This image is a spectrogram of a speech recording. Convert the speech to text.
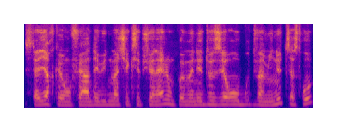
C'est-à-dire qu'on fait un début de match exceptionnel, on peut mener 2-0 au bout de 20 minutes, ça se trouve.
